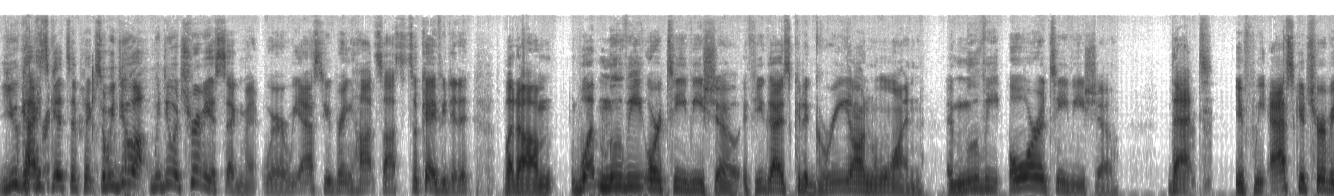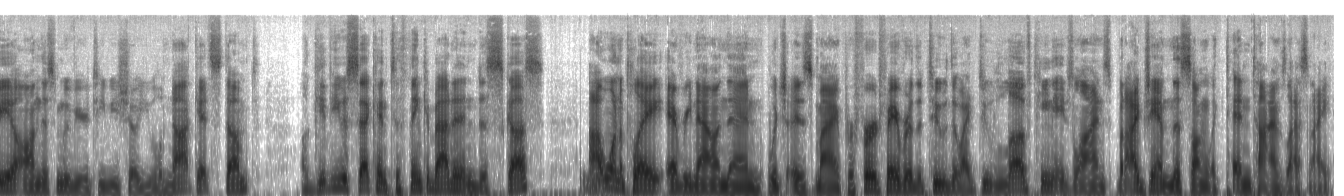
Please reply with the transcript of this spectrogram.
You guys get to pick. So we do a, we do a trivia segment where we ask you bring hot sauce. It's okay if you did it, but um, what movie or TV show, if you guys could agree on one, a movie or a TV show, that if we ask you trivia on this movie or TV show, you will not get stumped. I'll give you a second to think about it and discuss. I want to play every now and then, which is my preferred favorite of the two, though I do love Teenage Lines, but I jammed this song like 10 times last night.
